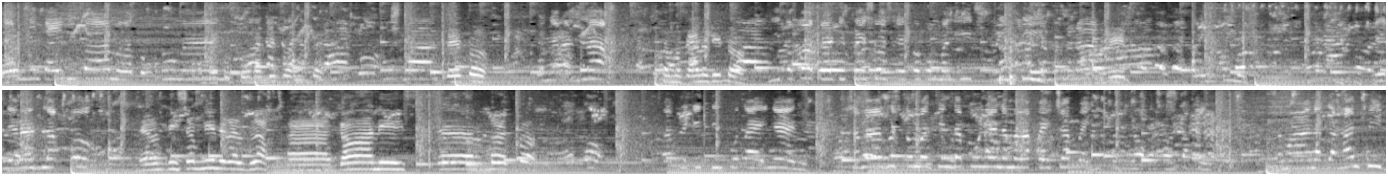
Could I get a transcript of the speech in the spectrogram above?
Meron din tayo dito ah, mga tungtungan. May tugtungan dito. Ito. Opo. Ito, General Black. ito, magkano dito? Dito po, 30 pesos. Ito pong maliit, 20. Bakit? 20. General Black po. Meron din siyang mineral black. Ah, gawa ni Sir Mark to. Opo. Applicate din po tayo niyan. Sa mga gustong magtinda po niya ng mga shop, pwede po niyo ako kontakin. Nag-hunted,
